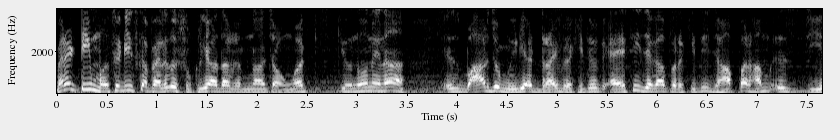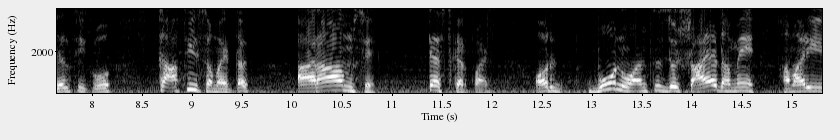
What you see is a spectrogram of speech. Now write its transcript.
मैंने टीम मर्सिडीज़ का पहले तो शुक्रिया अदा करना चाहूँगा कि उन्होंने ना इस बार जो मीडिया ड्राइव रखी थी ऐसी जगह पर रखी थी जहाँ पर हम इस जीएलसी को काफ़ी समय तक आराम से टेस्ट कर पाए। और वो नुआंसेस जो शायद हमें, हमारी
